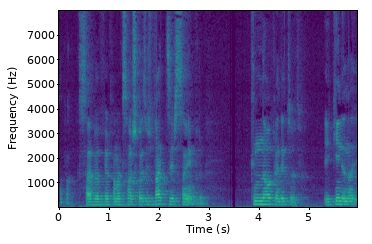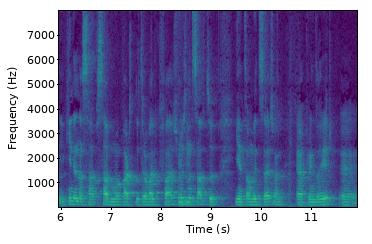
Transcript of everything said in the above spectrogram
opa, que saiba ver como é que são as coisas, vai dizer sempre que não aprendeu tudo e que ainda não, e que ainda não sabe, sabe uma parte do trabalho que faz, mas uhum. não sabe tudo. E então o meu desejo olha, é aprender, é,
